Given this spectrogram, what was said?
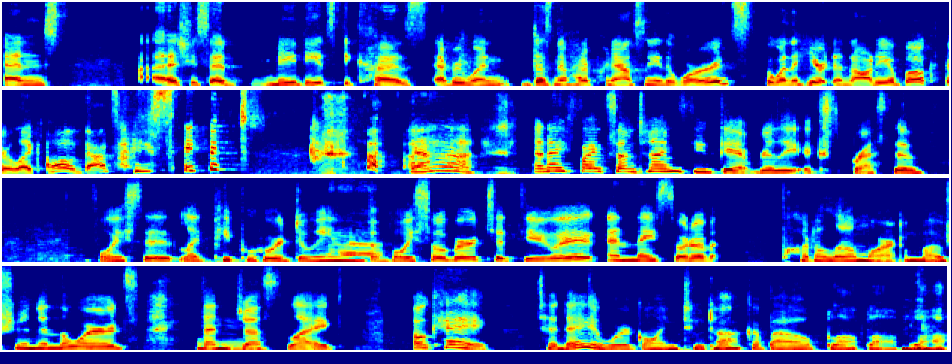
and as she said, maybe it's because everyone doesn't know how to pronounce any of the words, but when they hear it in an audiobook, they're like, "Oh, that's how you say it." yeah. And I find sometimes you get really expressive voices, like people who are doing yeah. the voiceover to do it, and they sort of put a little more emotion in the words mm-hmm. than just like, okay, today we're going to talk about blah blah blah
